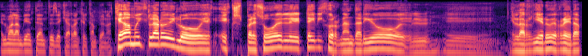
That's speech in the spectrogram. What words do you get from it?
el mal ambiente antes de que arranque el campeonato. Queda muy claro y lo expresó el técnico Hernán Darío, el arriero Herrera,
